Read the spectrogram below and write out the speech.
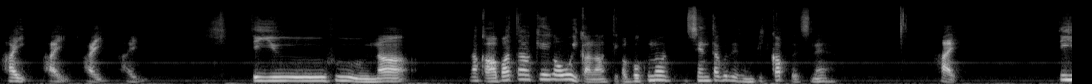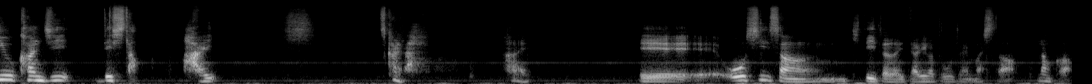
はい、はい、はい、はい。っていう風な、なんかアバター系が多いかなっていうか、僕の選択ですね、ピックアップですね。はい。っていう感じでした。はい。疲れた。はい。えー、OC さん来ていただいてありがとうございました。なんか、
